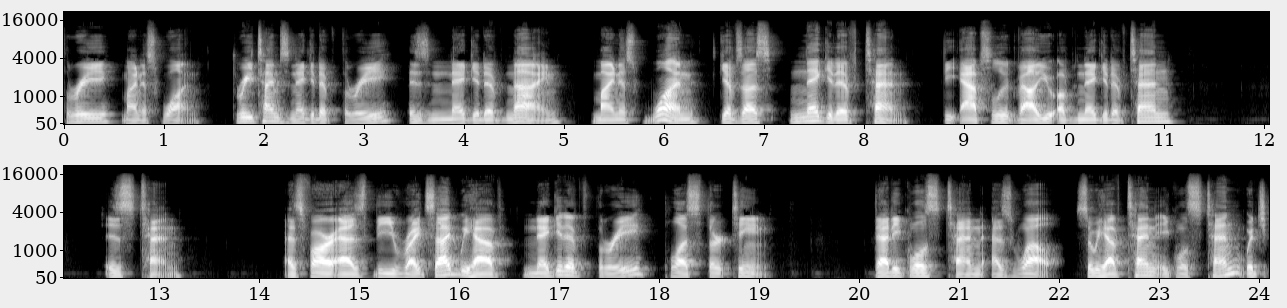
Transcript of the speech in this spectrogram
3 minus 1. 3 times negative 3 is negative 9, minus 1 gives us negative 10. The absolute value of negative 10 is 10. As far as the right side, we have negative 3 plus 13. That equals 10 as well. So we have 10 equals 10, which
